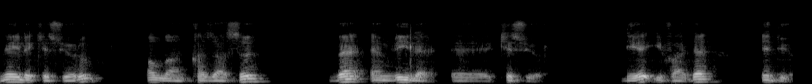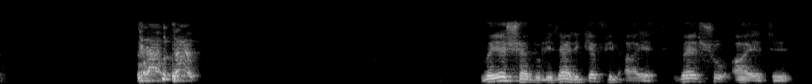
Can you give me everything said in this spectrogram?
neyle kesiyorum? Allah'ın kazası ve emriyle e, kesiyorum diye ifade ediyor. Ve yeşhedü lidâlike fil ayet. Ve şu ayeti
